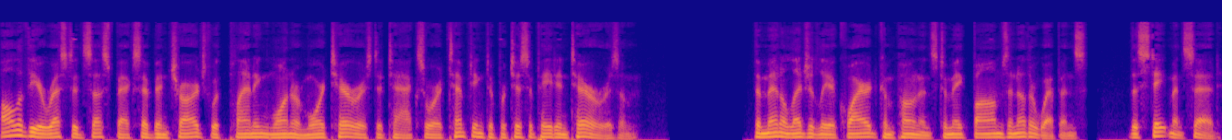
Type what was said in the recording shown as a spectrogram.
All of the arrested suspects have been charged with planning one or more terrorist attacks or attempting to participate in terrorism. The men allegedly acquired components to make bombs and other weapons, the statement said.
